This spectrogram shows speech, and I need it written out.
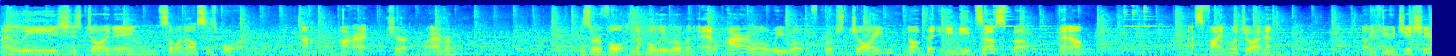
My liege is joining someone else's war. Ah, alright, sure, whatever. There's a revolt in the Holy Roman Empire. Well, we will, of course, join. Not that he needs us, but, you know, that's fine, we'll join it. Not a huge issue.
